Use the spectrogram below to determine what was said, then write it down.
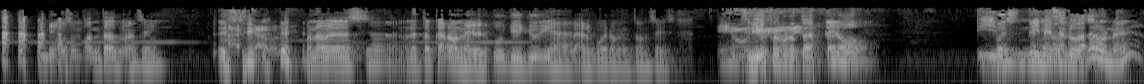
Vimos un fantasma, sí. Ah, Sí. cabrón. Una vez eh, le tocaron el uyuyuy al, al güero, entonces. Y, Sí, uy, fue uy, brutal. ¿no? Pero Y Pues, ni me saludaron, ¿eh?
